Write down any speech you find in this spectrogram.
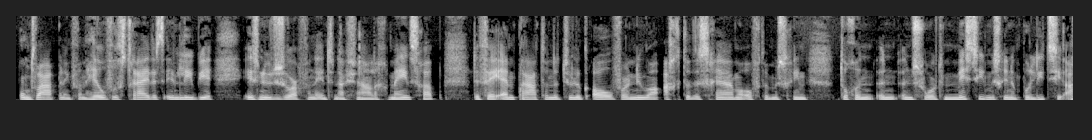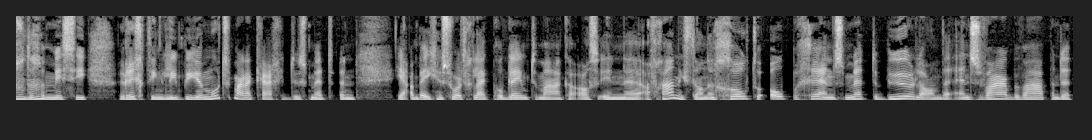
ontwapening van heel veel strijders in Libië... is nu de zorg van de internationale gemeenschap. De VN praat er natuurlijk over, nu al achter de schermen... of er misschien toch een, een, een soort missie, misschien een politieachtige mhm. missie... richting Libië moet. Maar dan krijg je dus met een, ja, een beetje een soortgelijk probleem te maken... als in uh, Afghanistan. Een grote open grens met de buurlanden... en zwaar bewapende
